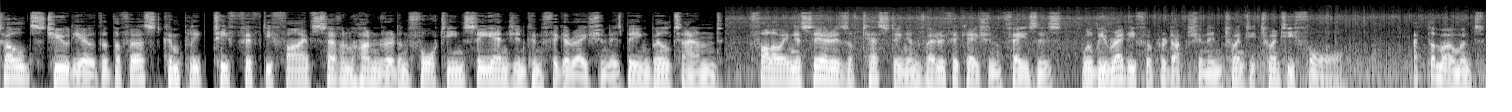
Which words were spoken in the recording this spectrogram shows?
told Studio that the first complete T-55 714C engine configuration is being built and, following a series of testing and verification phases, will be ready for production in 2024. At the moment,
